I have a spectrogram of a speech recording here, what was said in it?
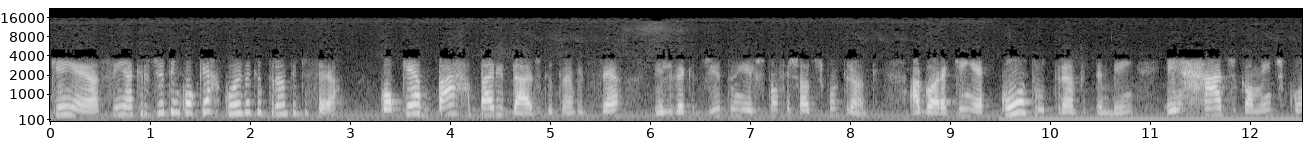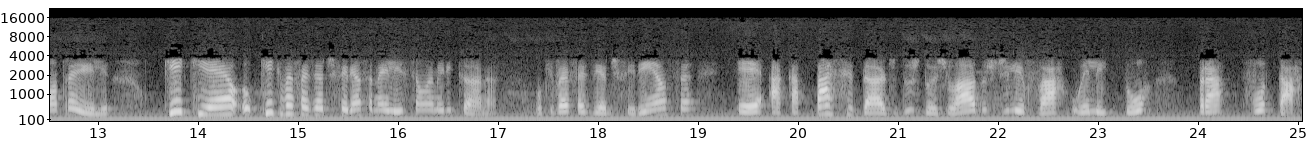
quem é assim acredita em qualquer coisa que o Trump disser. Qualquer barbaridade que o Trump disser, eles acreditam e eles estão fechados com o Trump. Agora, quem é contra o Trump também é radicalmente contra ele. O que, que é, o que, que vai fazer a diferença na eleição americana? O que vai fazer a diferença é a capacidade dos dois lados de levar o eleitor para votar.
